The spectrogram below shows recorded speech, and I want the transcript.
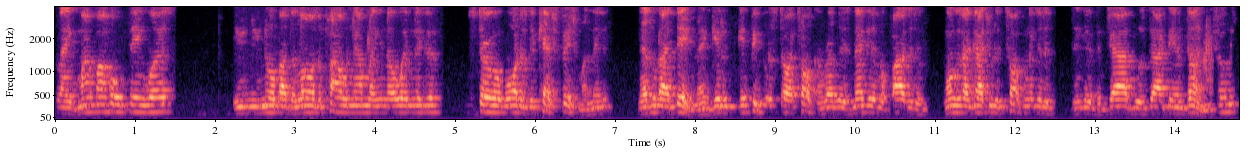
like my, my whole thing was, you, you know about the laws of power now. I'm like, you know what, nigga? Stir up waters to catch fish, my nigga. That's what I did, man. Get get people to start talking, whether it's negative or positive. As long as I got you to talk, nigga, the, nigga, the job was goddamn done. You feel me?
